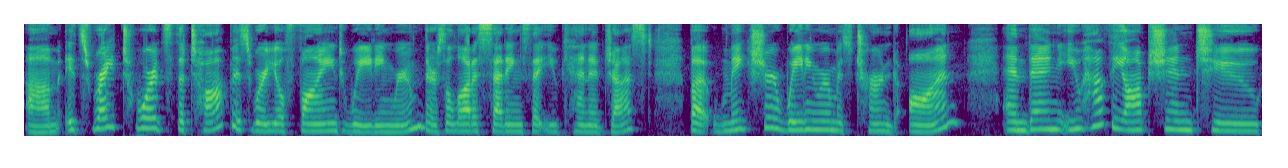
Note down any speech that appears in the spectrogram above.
Um, it's right towards the top is where you'll find waiting room. There's a lot of settings that you can adjust, but make sure waiting room is turned on and then you have the option to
